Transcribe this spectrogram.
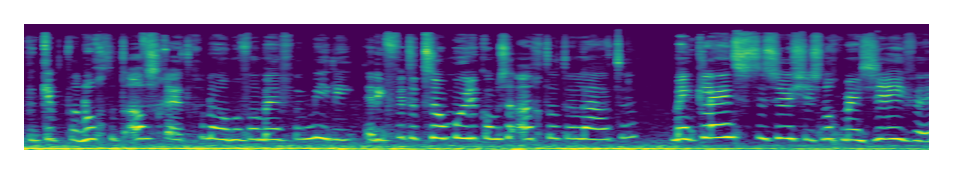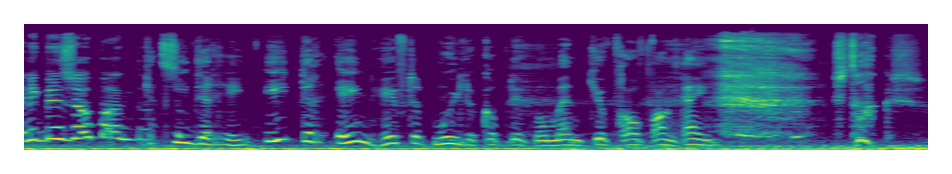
Ik heb vanochtend afscheid genomen van mijn familie. En ik vind het zo moeilijk om ze achter te laten. Mijn kleinste zusje is nog maar zeven. En ik ben zo bang dat ze... Iedereen, iedereen heeft het moeilijk op dit moment, juffrouw van Rijn. Straks,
